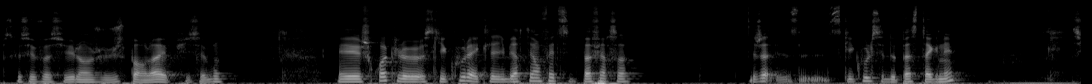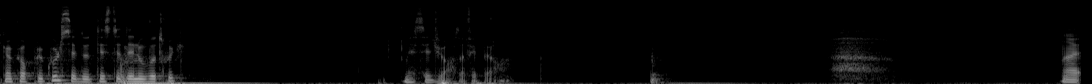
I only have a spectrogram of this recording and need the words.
Parce que c'est facile, hein, je vais juste par là et puis c'est bon. Et je crois que le, ce qui est cool avec la liberté, en fait, c'est de pas faire ça. Déjà, ce qui est cool, c'est de pas stagner. Ce qui est encore plus cool, c'est de tester des nouveaux trucs. Mais c'est dur, ça fait peur. Ouais.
